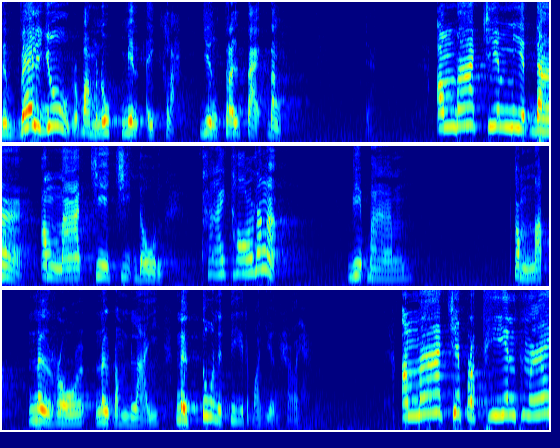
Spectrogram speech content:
the value របស់មនុស្សមានអីខ្លះយើងត្រូវតែដឹងចា អំណាចជាមេដាអំណាចជាជីដូនថាយថលហ្នឹងវាបាន កំណត់នៅរ៉ូលនៅតម្លៃនៅទូនាទីរបស់យើងហើយអំណាចជាប្រធានផ្នែក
